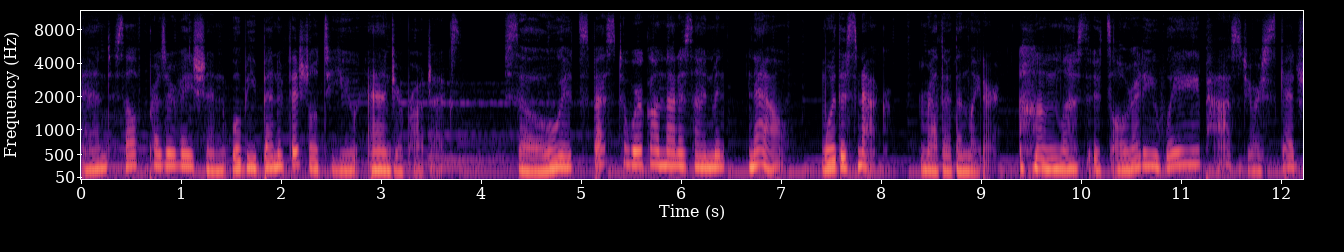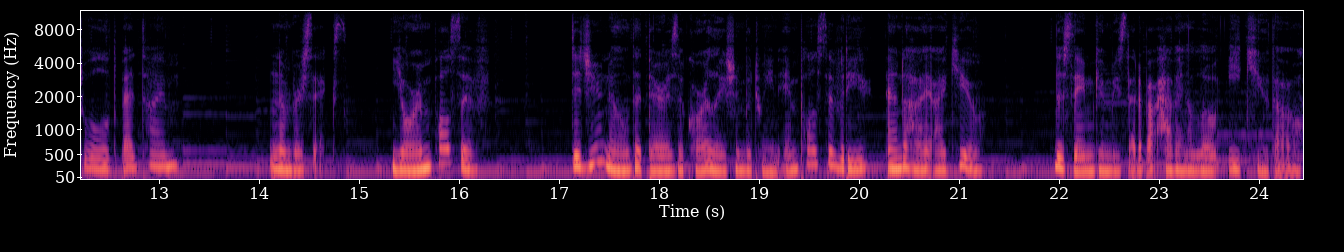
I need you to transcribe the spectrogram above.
and self-preservation will be beneficial to you and your projects. So it's best to work on that assignment now with a snack rather than later, unless it's already way past your scheduled bedtime. Number six, you're impulsive. Did you know that there is a correlation between impulsivity and a high IQ? The same can be said about having a low EQ though.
